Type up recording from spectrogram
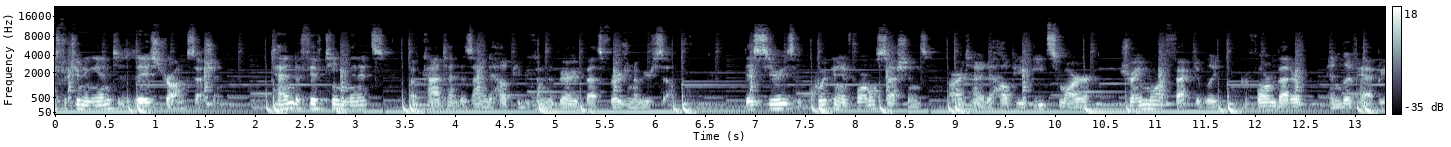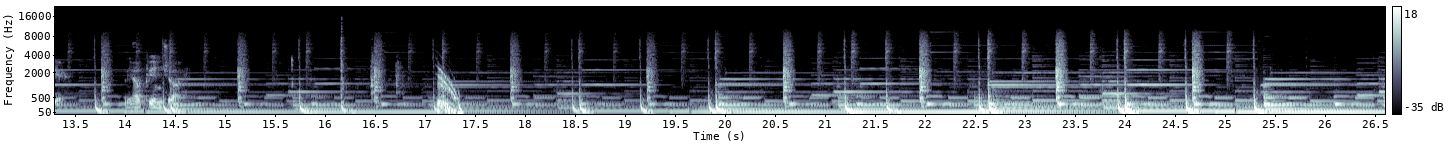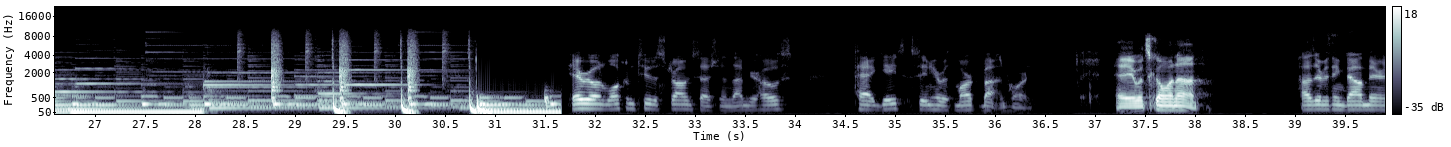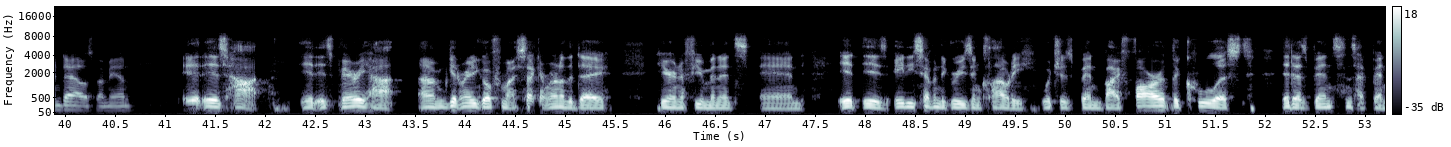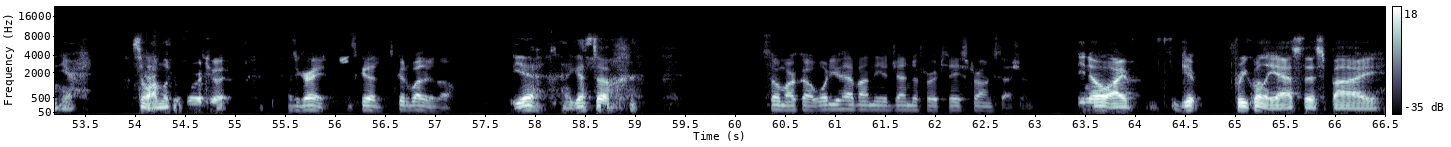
Thanks for tuning in to today's Strong Session 10 to 15 minutes of content designed to help you become the very best version of yourself. This series of quick and informal sessions are intended to help you eat smarter, train more effectively, perform better, and live happier. We hope you enjoy. Hey everyone, welcome to the Strong Sessions. I'm your host, Pat Gates, sitting here with Mark Bottenhorn. Hey, what's going on? How's everything down there in Dallas, my man? It is hot. It is very hot. I'm getting ready to go for my second run of the day here in a few minutes, and it is 87 degrees and cloudy, which has been by far the coolest it has been since I've been here. So I'm looking forward to it. That's great. It's good. It's good weather though. Yeah, I guess so. So, Marco, what do you have on the agenda for today's Strong Session? You know, I get frequently asked this by,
